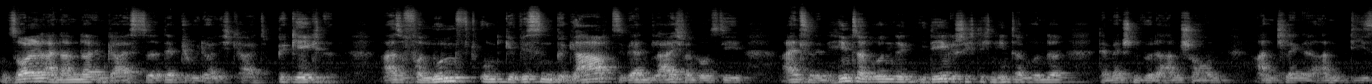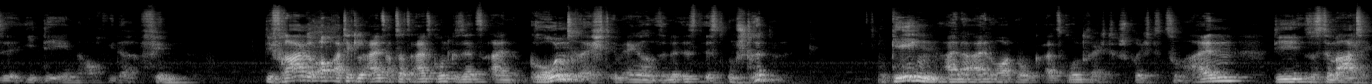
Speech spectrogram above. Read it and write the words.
und sollen einander im Geiste der Brüderlichkeit begegnen. Also Vernunft und Gewissen begabt. Sie werden gleich, wenn wir uns die einzelnen Hintergründe, ideengeschichtlichen Hintergründe der Menschenwürde anschauen, Anklänge an diese Ideen auch wieder finden. Die Frage, ob Artikel 1 Absatz 1 Grundgesetz ein Grundrecht im engeren Sinne ist, ist umstritten. Gegen eine Einordnung als Grundrecht spricht zum einen die Systematik.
